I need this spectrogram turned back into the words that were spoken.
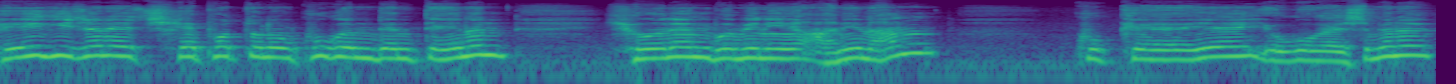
회기 전에 체포 또는 구금된 때에는 현행 법인이 아닌 한 국회에 요구가 있으면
